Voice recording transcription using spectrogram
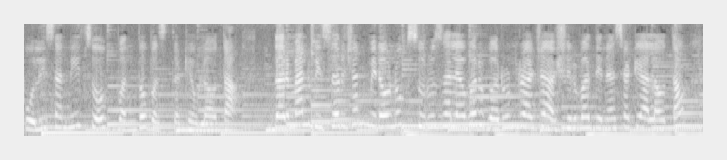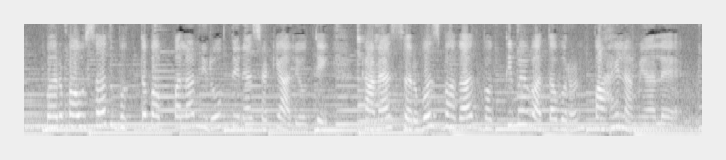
पोलिसांनी चोख बंदोबस्त ठेवला होता. दरम्यान विसर्जन मिरवणूक सुरू झाल्यावर वरुण राजा आशीर्वाद देण्यासाठी आला होता. भर पावसात भक्त बाप्पाला निरोप देण्यासाठी आले होते. ठाण्यात सर्वच भागात भक्तिमय वातावरण पाहायला मिळालंय.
